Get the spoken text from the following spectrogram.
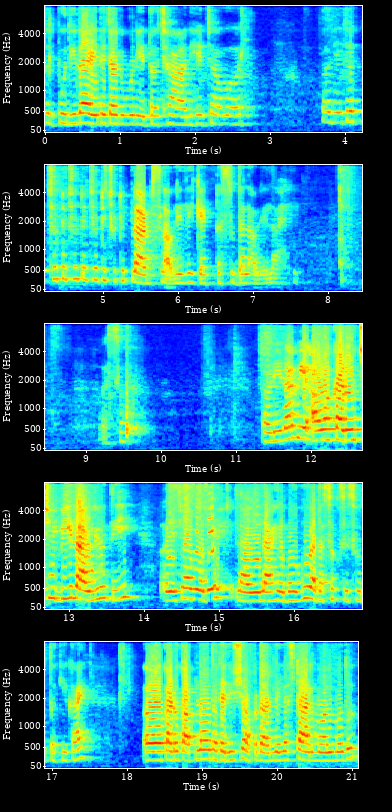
तर पुदिना आहे त्याच्यावर ऊन येतं छान ह्याच्यावर. आणि याच्यात छोटे छोटे छोटे छोटे प्लांट्स लावलेले कॅक्टस सुद्धा लावलेला आहे. असं. आणि ना मी आवाकाडोची बी लावली होती. याच्यामध्ये लावलेलं आहे. बघू आता सक्सेस होतं की काय. आवाकाडो कापला होता त्या दिवशी आपण आणलेला स्टार मॉलमधून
